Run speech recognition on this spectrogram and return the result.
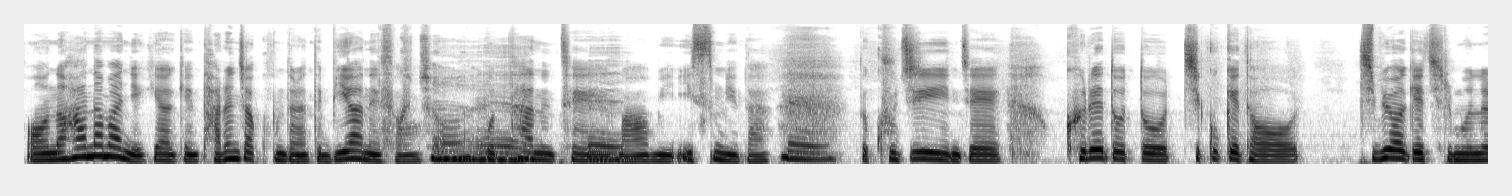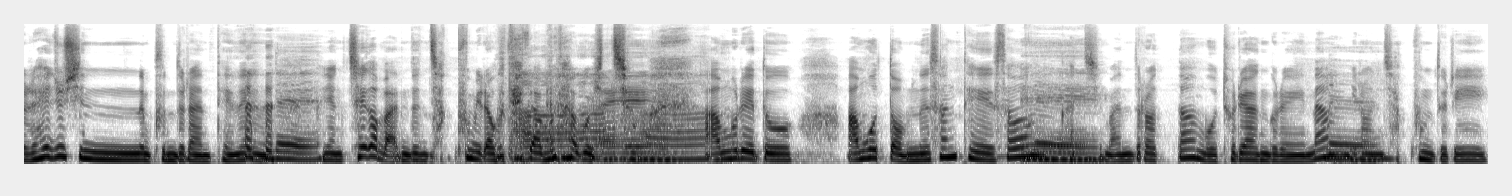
어느 하나만 얘기하기엔 다른 작품들한테 미안해서 그쵸. 네. 못하는 제 네. 마음이 있습니다. 또 굳이 이제 그래도 또 짓궂게 더 집요하게 질문을 해주시는 분들한테는 네. 그냥 제가 만든 작품이라고 대답을 아, 하고 있죠. 네. 아무래도 아무것도 없는 상태에서 네. 같이 만들었던 뭐 도리안 그레이나 네. 이런 작품들이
